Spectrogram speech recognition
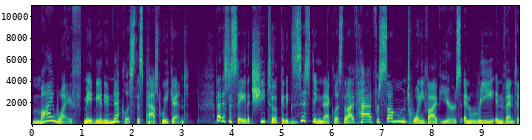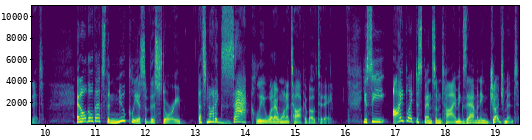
My wife made me a new necklace this past weekend. That is to say, that she took an existing necklace that I've had for some 25 years and reinvented it. And although that's the nucleus of this story, that's not exactly what I want to talk about today. You see, I'd like to spend some time examining judgment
